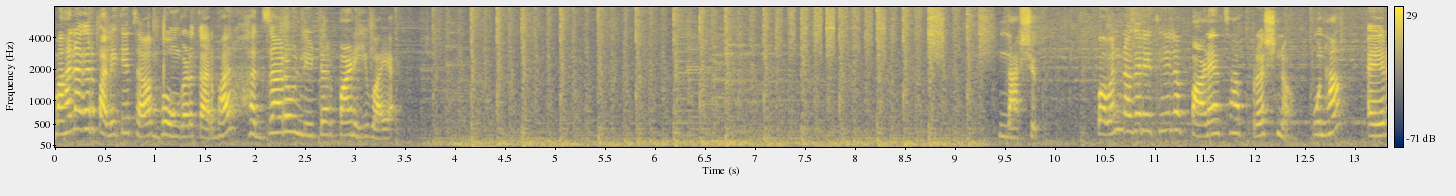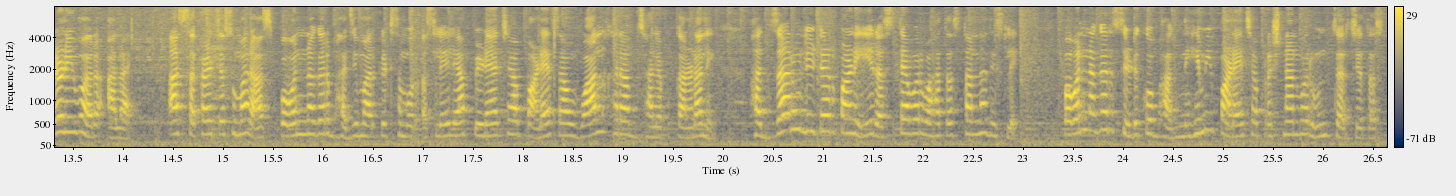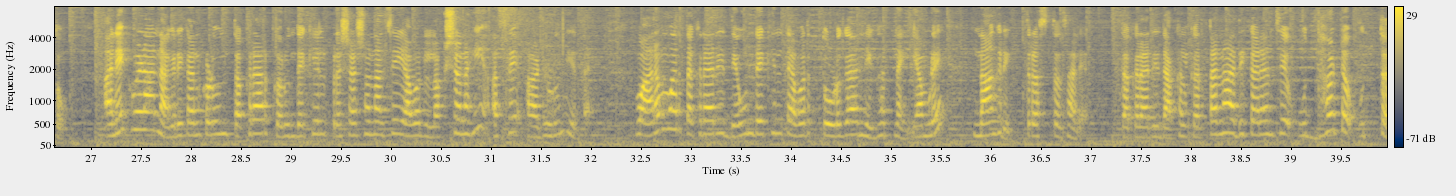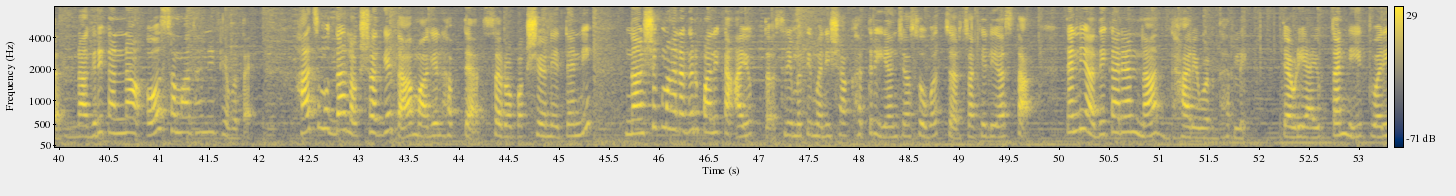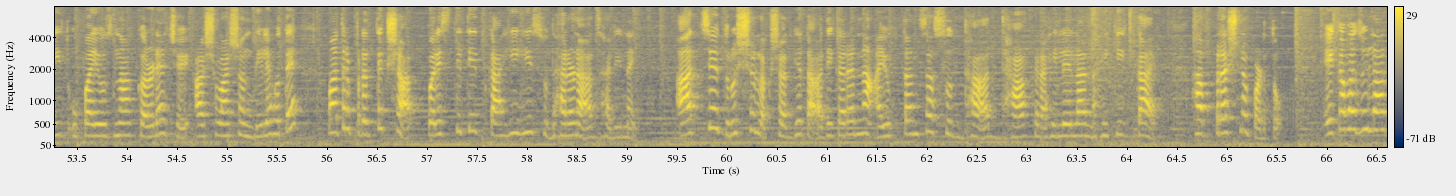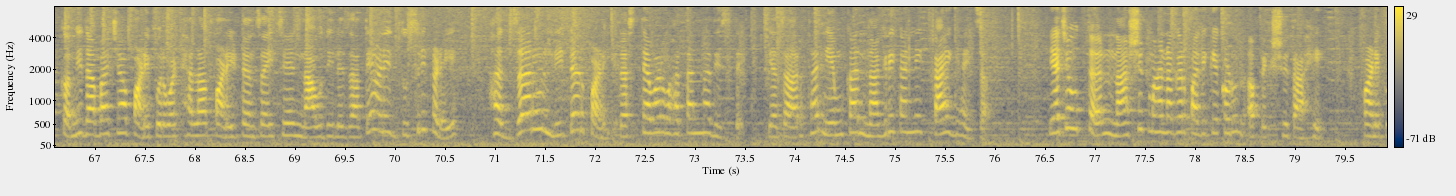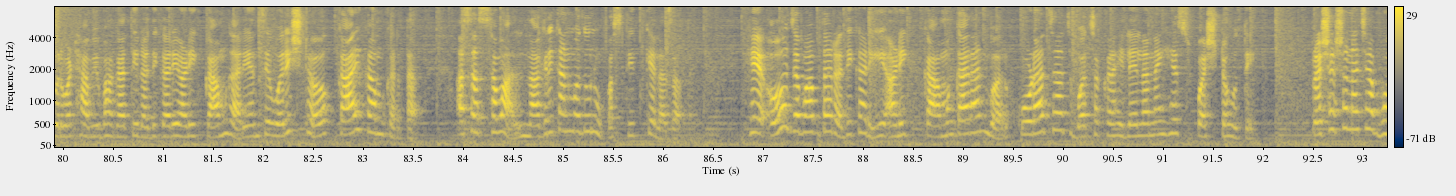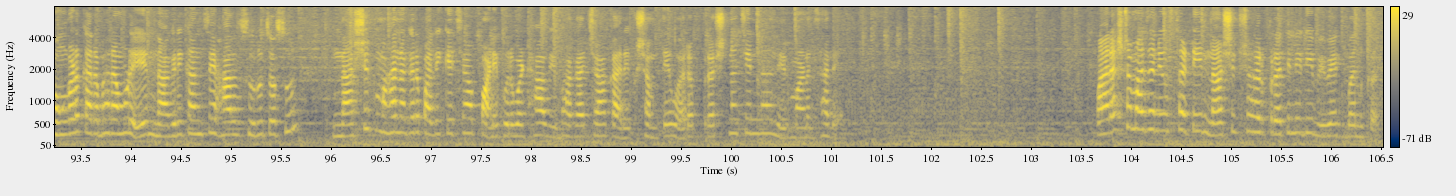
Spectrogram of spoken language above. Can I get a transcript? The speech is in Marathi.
महानगरपालिकेचा भोंगड कारभार हजारो लिटर पाणी वाया. नाशिक. पवननगर येथील पाण्याचा प्रश्न पुन्हा ऐरणीवर आलाय. आज सकाळच्या सुमारास पवननगर भाजी मार्केट समोर असलेल्या पिण्याच्या पाण्याचा वाल खराब झाल्या कारणाने हजारो लिटर पाणी रस्त्यावर वाहत असताना दिसले. पवननगर सिडको भाग नेहमी पाण्याच्या प्रश्नांवरून चर्चेत असतो. अनेक वेळा नागरिकांकडून तक्रार करून देखील प्रशासनाचे यावर लक्ष नाही असे आढळून येत आहे. वारंवार तक्रारी देऊन देखील त्यावर तोडगा निघत नाही यामुळे नागरिक त्रस्त झाले तक्रारी दाखल करताना अधिकाऱ्यांचे उद्धट उत्तर नागरिकांना असमाधानी ठेवत आहे. हाच मुद्दा लक्षात घेता मागील हप्त्यात सर्वपक्षीय नेत्यांनी नाशिक महानगरपालिका आयुक्त श्रीमती मनीषा खत्री यांच्यासोबत चर्चा केली असता त्यांनी अधिकाऱ्यांना धारेवर धरले. त्यावेळी आयुक्तांनी त्वरित उपाययोजना करण्याचे आश्वासन दिले होते मात्र प्रत्यक्षात परिस्थितीत काहीही सुधारणा झाली नाही. आजचे दृश्य लक्षात घेता अधिकाऱ्यांना आयुक्तांचा सुद्धा धाक राहिलेला नाही की काय हा प्रश्न पडतो. एका बाजूला कमी दाबाच्या पाणी पुरवठ्याला पाणी टंचाईचे नाव दिले जाते आणि दुसरीकडे हजारो लिटर पाणी रस्त्यावर वाहताना दिसते. याचा अर्थ नेमका नागरिकांनी काय घ्यायचा? याचे उत्तर नाशिक महानगरपालिकेकडून अपेक्षित आहे. पाणी पुरवठा विभागातील अधिकारी आणि कामगार यांचे वरिष्ठ काय काम करतात? असा सवाल नागरिकांमधून उपस्थित केला जात आहे हे अजबाबदार अधिकारी आणि कामगारांवर कोणाचाच वचक राहिलेला नाही हे स्पष्ट होते. प्रशासनाच्या भोंगड कारभारामुळे नागरिकांचे हाल सुरूच असून नाशिक महानगरपालिकेच्या पाणीपुरवठा विभागाच्या कार्यक्षमतेवर प्रश्नचिन्ह निर्माण झाले. महाराष्ट्र माझा न्यूजसाठी नाशिक शहर प्रतिनिधी विवेक बनकर.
